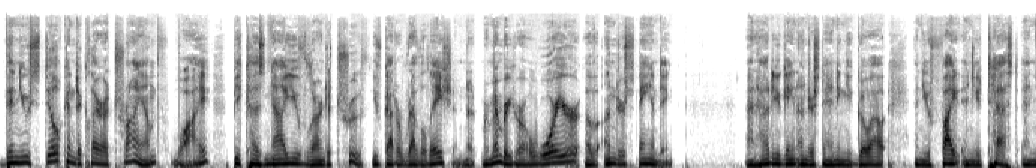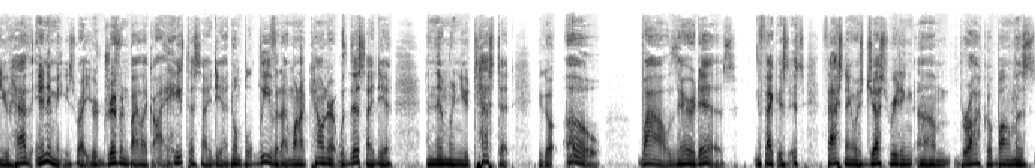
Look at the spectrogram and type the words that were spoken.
then you still can declare a triumph. Why? Because now you've learned a truth. You've got a revelation. Remember, you're a warrior of understanding. And how do you gain understanding? You go out and you fight and you test and you have enemies, right? You're driven by, like, oh, I hate this idea. I don't believe it. I want to counter it with this idea. And then when you test it, you go, oh, wow, there it is. In fact, it's, it's fascinating. I was just reading um, Barack Obama's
